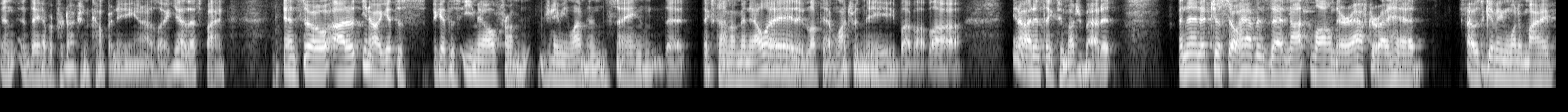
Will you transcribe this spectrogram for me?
and, and, they have a production company. And I was like, yeah, that's fine. And so, uh, you know, I get this, I get this email from Jayme Lemon saying that next time I'm in LA, they'd love to have lunch with me. Blah blah blah. You know, I didn't think too much about it. And then it just so happens that not long thereafter, I had, I was giving one of my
